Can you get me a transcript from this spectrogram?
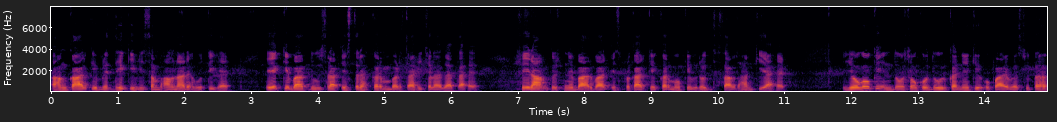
अहंकार की वृद्धि की भी संभावना होती है। एक के बाद दूसरा इस तरह कर्म बढ़ता ही चला जाता है। श्री रामकृष्ण ने बार बार इस प्रकार के कर्मों के विरुद्ध सावधान किया है। योगों के इन दोषों को दूर करने के उपाय वस्तुतः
